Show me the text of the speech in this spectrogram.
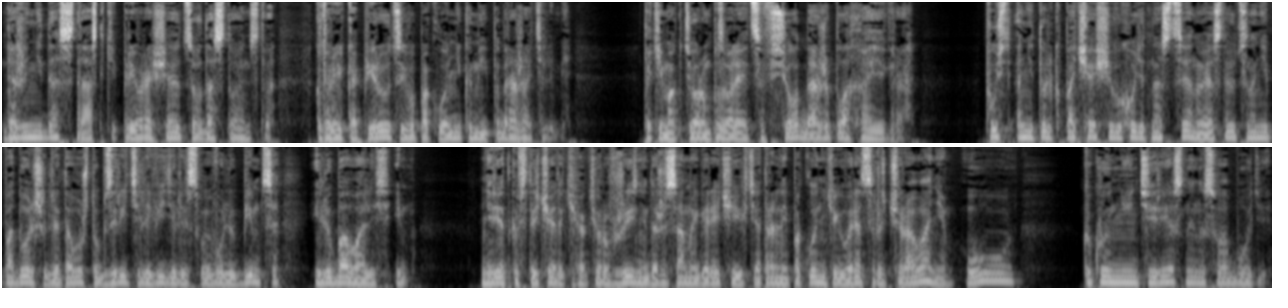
даже недостатки превращаются в достоинства, которые копируются его поклонниками и подражателями. Таким актерам позволяется все, даже плохая игра. Пусть они только почаще выходят на сцену и остаются на ней подольше для того, чтобы зрители видели своего любимца и любовались им – Нередко встречая таких актеров в жизни, даже самые горячие их театральные поклонники говорят с разочарованием «О, какой он неинтересный на свободе».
